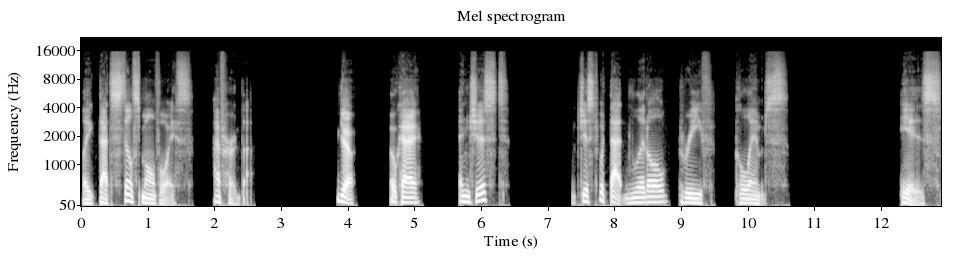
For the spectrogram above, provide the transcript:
Like, that's still small voice. I've heard that. yeah Okay. And just, just with that little brief glimpse is.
